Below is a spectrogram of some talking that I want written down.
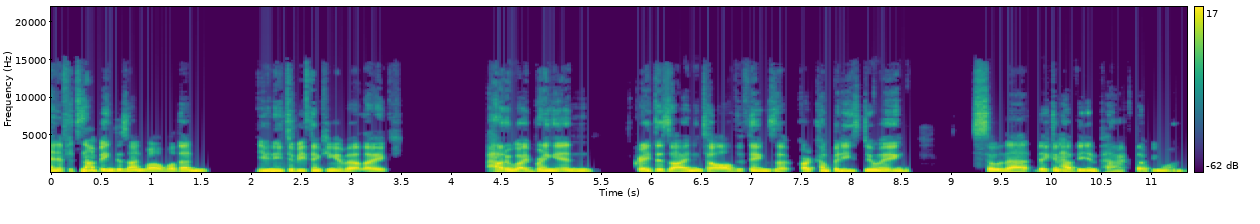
and if it's not being designed well well then you need to be thinking about like how do i bring in great design into all the things that our company's doing so that they can have the impact that we want.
